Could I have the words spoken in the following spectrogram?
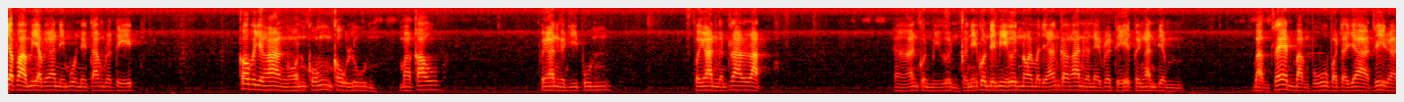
จะพาเมียไปงานนีมูนในต่างประเทศก็ไปยังงานงอนคงเกาลูนมาเก้าไปงานกับญี่ปุ่น ไปงานกันสหรัฐอ่าอันคนมีเงินกันนี้คนที่มีเงินน้อยมาแต่อันก็งานกันในประเทศไปงานเตรียมบางแสนบางปูปัตยาที่รา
